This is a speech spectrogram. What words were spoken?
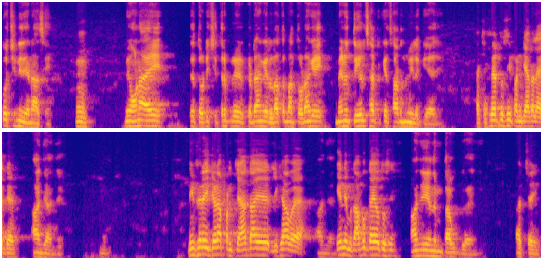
ਕੁਝ ਨਹੀਂ ਦੇਣਾ ਸੀ ਹੂੰ। ਵੀ ਹੁਣ ਆਏ ਤੇ ਤੁਹਾਡੀ ਚਿੱਤਰ ਪਲੇਟ ਕੱਢਾਂਗੇ ਲੱਤ ਬੰਨ ਤੋੜਾਂਗੇ। ਮੈਨੂੰ ਤੇਲ ਛੱਟ ਕੇ ਸੜਨ ਵੀ ਲੱਗਿਆ ਜੀ। ਅੱਛਾ ਫਿਰ ਤੁਸੀਂ ਪੰਚਾਇਤ ਲੈ ਗਏ? ਹਾਂਜੀ ਹਾਂਜੀ। ਨਹੀਂ ਫਿਰ ਇਹ ਜਿਹੜਾ ਪੰਚਾਇਤ ਦਾ ਇਹ ਲਿਖਿਆ ਹੋਇਆ ਹੈ ਹਾਂਜੀ ਹਾਂਜੀ। ਇਹਦੇ ਮੁਤਾਬਕ ਗਏ ਹੋ ਤੁਸੀਂ? ਹਾਂਜੀ ਇਹਦੇ ਮੁਤਾਬਕ ਗਏ ਜੀ। ਅੱਛਾ ਜੀ।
